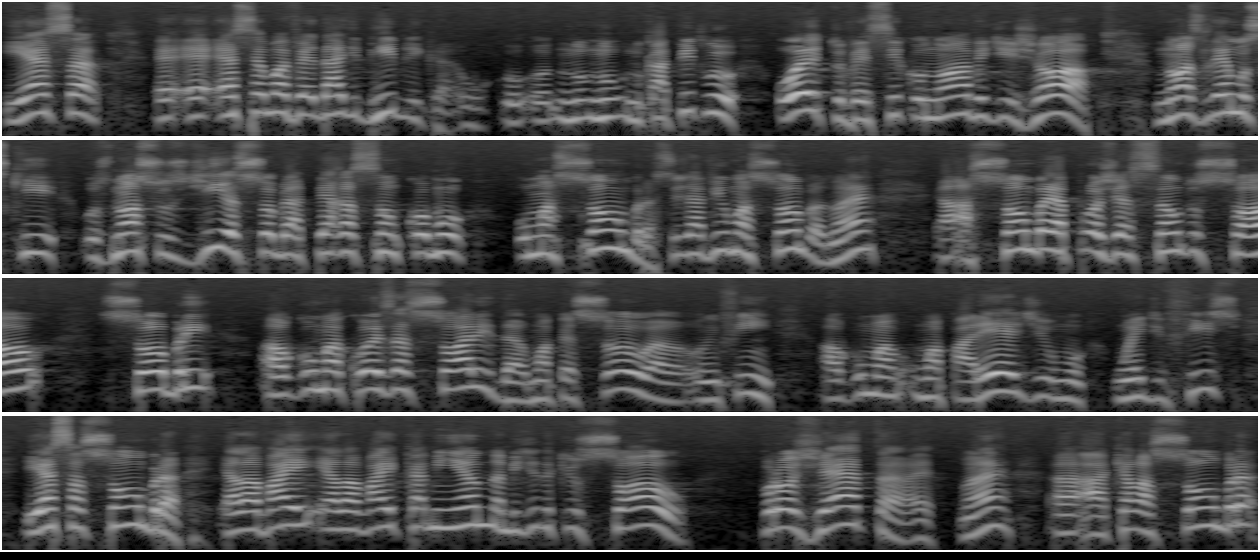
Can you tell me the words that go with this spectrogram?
E essa, é, essa é uma verdade bíblica. No, no, capítulo 8, versículo 9 de Jó, nós lemos que os nossos dias sobre a terra são como uma sombra. Você já viu uma sombra, não é? A sombra é a projeção do sol sobre alguma coisa sólida, uma pessoa, enfim, alguma uma parede, um, um, edifício, e essa sombra, ela vai, ela vai caminhando na medida que o sol projeta é, aquela sombra,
